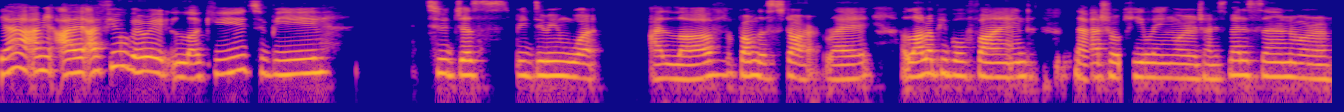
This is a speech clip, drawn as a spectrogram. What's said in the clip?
Yeah i mean i i feel very lucky to be to just be doing what I love from the start, right? A lot of people find natural healing or Chinese medicine or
